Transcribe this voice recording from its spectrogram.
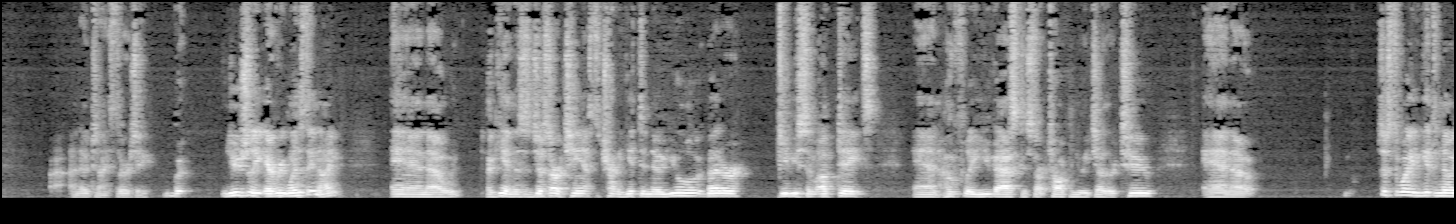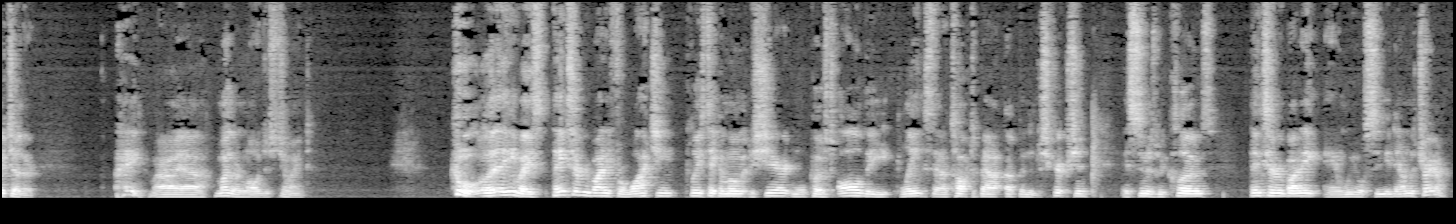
I know tonight's Thursday, but usually every Wednesday night. And uh, again, this is just our chance to try to get to know you a little bit better, give you some updates, and hopefully you guys can start talking to each other too. And uh, just a way to get to know each other. Hey, my uh, mother-in-law just joined. Cool. Well, anyways, thanks everybody for watching. Please take a moment to share it, and we'll post all the links that I talked about up in the description as soon as we close. Thanks everybody, and we will see you down the trail.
